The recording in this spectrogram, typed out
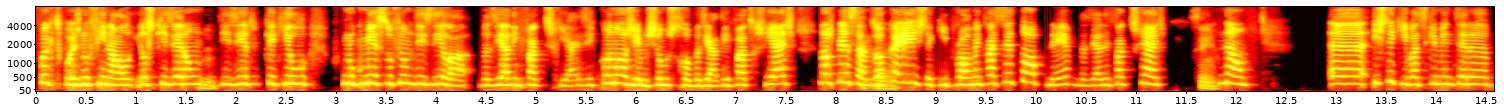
foi que depois no final eles quiseram Hum. dizer que aquilo, porque no começo do filme dizia lá, baseado em factos reais, e quando nós vemos filmes de terror baseados em factos reais, nós pensamos, Ok. ok, isto aqui provavelmente vai ser top, né? Baseado em factos reais. Sim. Não. Ah, isto aqui basicamente era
